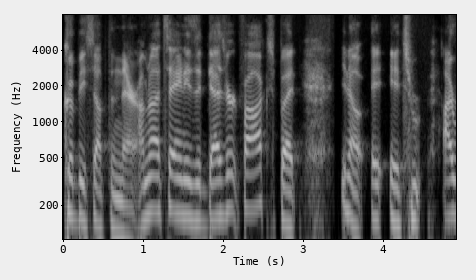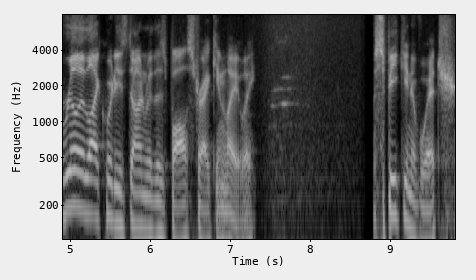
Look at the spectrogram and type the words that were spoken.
Could be something there. I'm not saying he's a desert fox, but you know, it, it's. I really like what he's done with his ball striking lately. Speaking of which,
